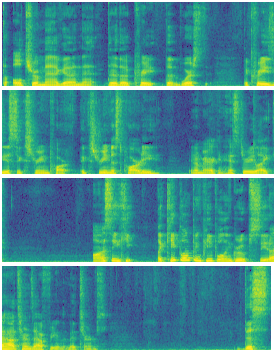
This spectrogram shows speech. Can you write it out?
the ultra MAGA and that they're the cra- the worst the craziest extreme part extremist party in American history like honestly he like keep lumping people in groups see that how it turns out for you in the midterms this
